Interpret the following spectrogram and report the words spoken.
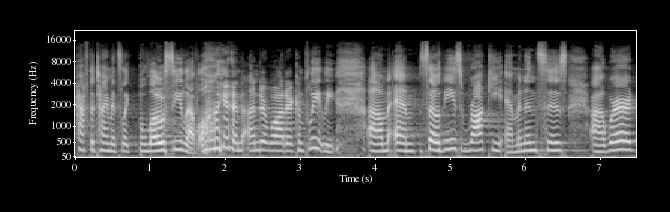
half the time it's like below sea level and underwater completely. Um, and so these rocky eminences uh, were,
